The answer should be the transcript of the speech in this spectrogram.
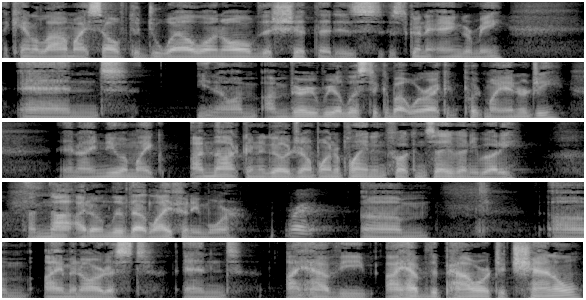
I can't allow myself to dwell on all of this shit that is is going to anger me. And you know, I'm I'm very realistic about where I can put my energy. And I knew I'm like I'm not going to go jump on a plane and fucking save anybody. I'm not I don't live that life anymore. Right. Um um I'm an artist and I have the I have the power to channel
